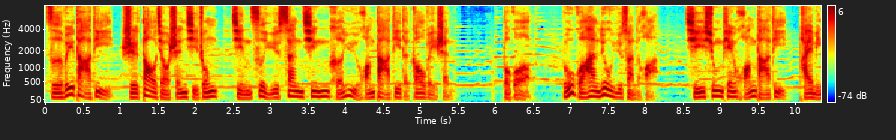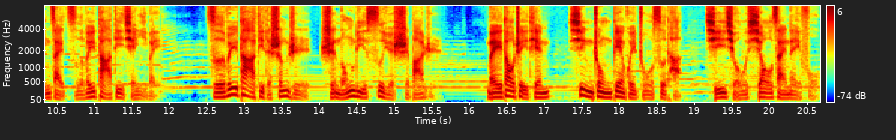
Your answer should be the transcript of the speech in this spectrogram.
紫薇大帝是道教神系中仅次于三清和玉皇大帝的高位神。不过，如果按六御算的话，其兄天皇大帝排名在紫薇大帝前一位，紫薇大帝的生日是农历四月十八日，每到这天，信众便会主祀他，祈求消灾内福。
